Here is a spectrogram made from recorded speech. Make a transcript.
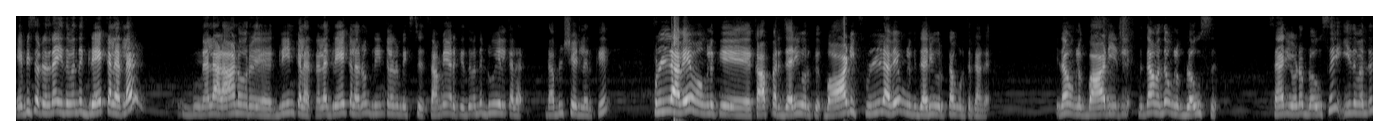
எப்படி சொல்கிறதுனா இது வந்து கிரே கலரில் நல்ல அழகான ஒரு க்ரீன் கலர் நல்ல க்ரே கலரும் க்ரீன் கலரும் மிக்ஸ்டு செம்மையாக இருக்குது இது வந்து டூயல் கலர் டபுள் ஷேடில் இருக்குது ஃபுல்லாகவே உங்களுக்கு காப்பர் ஜரி ஒர்க்கு பாடி ஃபுல்லாகவே உங்களுக்கு ஜரி ஒர்க் தான் கொடுத்துருக்காங்க. இதான் உங்களுக்கு பாடி இதுதான் வந்து உங்களுக்கு ப்ளவுஸு சாரியோட ப்ளவுஸு இது வந்து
